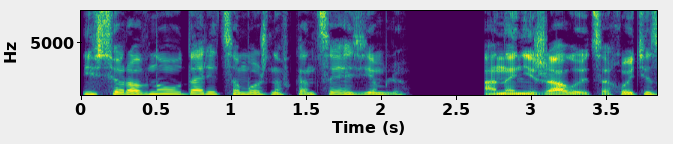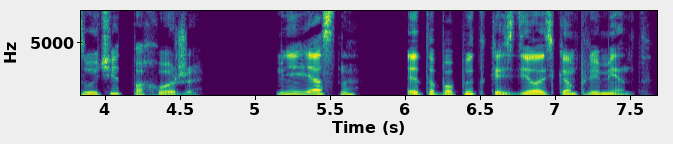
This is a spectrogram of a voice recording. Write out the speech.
и все равно удариться можно в конце о землю. Она не жалуется, хоть и звучит похоже. Мне ясно. Это попытка сделать комплимент.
